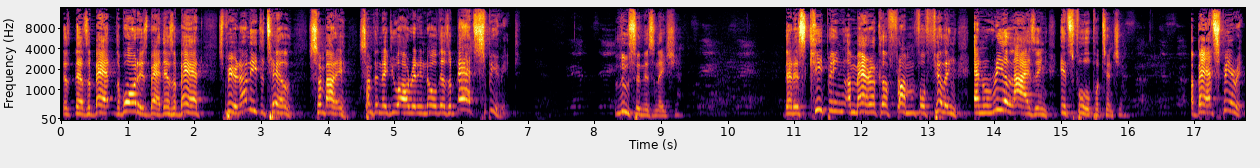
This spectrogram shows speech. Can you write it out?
There's a bad, the water is bad. There's a bad spirit. I need to tell somebody something that you already know. There's a bad spirit loose in this nation that is keeping America from fulfilling and realizing its full potential. A bad spirit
